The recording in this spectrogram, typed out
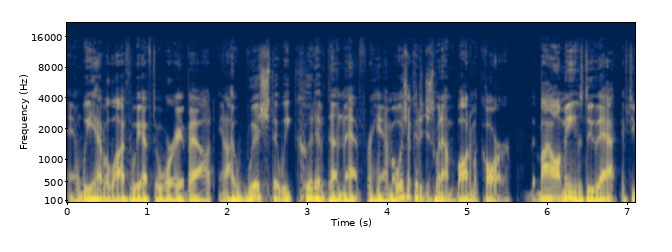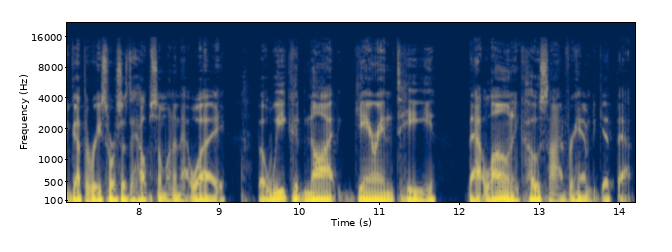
And we have a life that we have to worry about. And I wish that we could have done that for him. I wish I could have just went out and bought him a car by all means do that if you've got the resources to help someone in that way. But we could not guarantee that loan and co-sign for him to get that.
